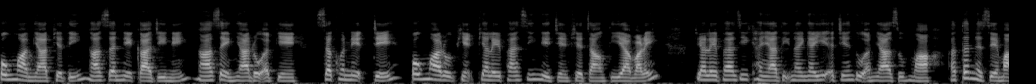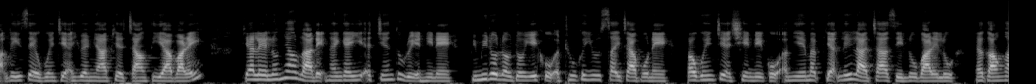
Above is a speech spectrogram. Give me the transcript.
ပုံမှန်များဖြစ်သည့်52ကကြီးနှင့်90ညတို့အပြင်18တေပုံမှန်တို့ဖြင့်ပြန်လည်ဖမ်းဆီးနေခြင်းဖြစ်ကြောင်းသိရပါတယ်။ပြန်လည်ဖမ်းဆီးခံရသည့်နိုင်ငံရေးအကျဉ်းသူအများစုမှာအသက်20မှ40ဝန်းကျင်အရွယ်များဖြစ်ကြောင်းသိရပါတယ်။ ပြန်လည်လွတ်မြောက်လာတဲ့နိုင်ငံရေးအကျဉ်းသူတွေအနေနဲ့မိမိတို့လုံခြုံရေးကိုအထူးဂရုစိုက်ကြဖို့နဲ့ပတ်ဝန်းကျင်အခြေအနေကိုအမြဲမပြတ်လေ့လာကြစီလိုပါတယ်လို့၎င်းက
